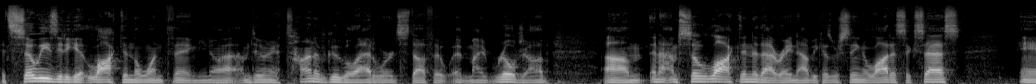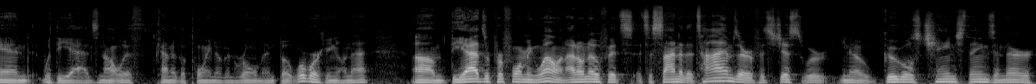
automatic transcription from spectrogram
it's so easy to get locked in the one thing. You know, I'm doing a ton of Google AdWords stuff at, at my real job. Um, and I'm so locked into that right now because we're seeing a lot of success and with the ads, not with kind of the point of enrollment, but we're working on that. Um, the ads are performing well, and I don't know if it's it's a sign of the times or if it's just we're you know Google's changed things in their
